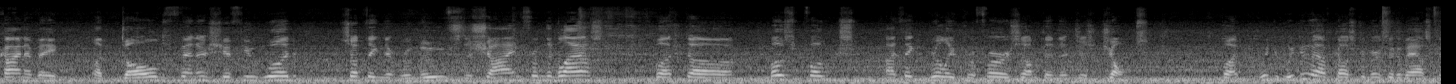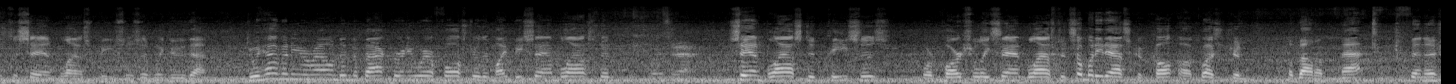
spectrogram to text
kind of a, a dulled finish, if you would, something that removes the shine from the glass. But uh, most folks, I think, really prefer something that just jumps. But we, we do have customers that have asked us to sandblast pieces, and we do that. Do we have any around in the back or anywhere, Foster, that might be sandblasted? What's that? Sandblasted pieces or partially sandblasted? Somebody'd ask a, call, a question about a matte finish,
